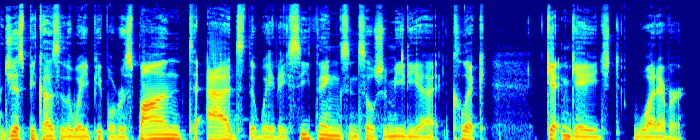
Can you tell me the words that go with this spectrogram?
just because of the way people respond to ads, the way they see things in social media, click, get engaged, whatever.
